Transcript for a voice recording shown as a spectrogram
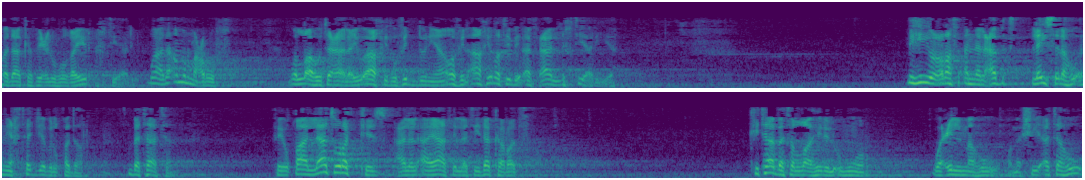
وذاك فعله غير اختياري. وهذا أمر معروف. والله تعالى يؤاخذ في الدنيا وفي الآخرة بالأفعال الاختيارية. به يعرف أن العبد ليس له أن يحتج بالقدر بتاتا. فيقال لا تركز على الآيات التي ذكرت كتابة الله للأمور وعلمه ومشيئته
